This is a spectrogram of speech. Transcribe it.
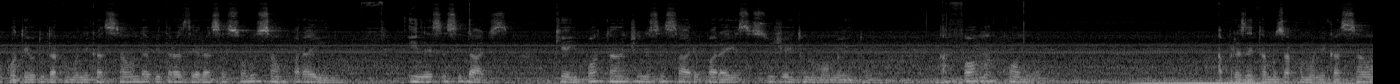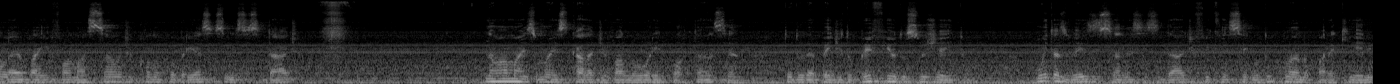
O conteúdo da comunicação deve trazer essa solução para ele e necessidades, o que é importante e necessário para esse sujeito no momento. A forma como apresentamos a comunicação leva à informação de como cobrir essas necessidades não há mais uma escala de valor e importância, tudo depende do perfil do sujeito. Muitas vezes a necessidade fica em segundo plano para que ele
